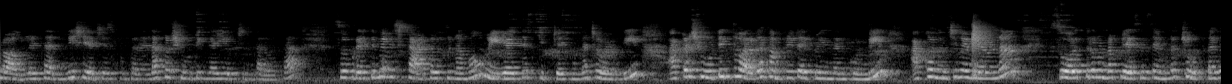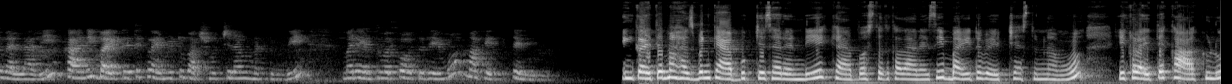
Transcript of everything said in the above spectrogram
బ్లాగ్లు అయితే అన్నీ షేర్ చేసుకుంటానండి. అక్కడ షూటింగ్ అయ్యి వచ్చిన తర్వాత. సో ఇప్పుడైతే మేము స్టార్ట్ అవుతున్నాము. వీడియో అయితే స్కిప్ చేయకుండా చూడండి. అక్కడ షూటింగ్ త్వరగా కంప్లీట్ అయిపోయింది అనుకోండి. అక్కడ నుంచి మేము ఏమైనా సోత్రం ఉన్న ప్లేసెస్ ఏమైనా చూడటానికి వెళ్ళాలి. కానీ బయట అయితే క్లైమేట్ వర్షం వచ్చేలా ఉన్నట్టుంది. మరి ఎంతవరకు అవుతుందేమో మాకైతే తెలియదు ఇంకా అయితే మా హస్బెండ్ క్యాబ్ బుక్ చేశారండి. క్యాబ్ వస్తుంది కదా అనేసి బయట వెయిట్ చేస్తున్నాము. ఇక్కడైతే కాకులు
